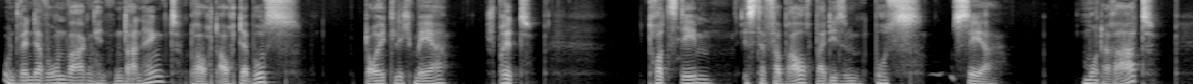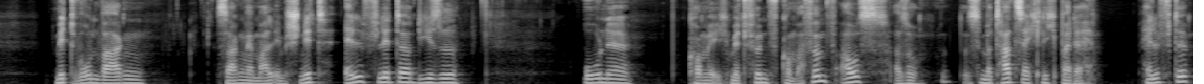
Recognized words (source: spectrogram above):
Und wenn der Wohnwagen hinten dran hängt, braucht auch der Bus deutlich mehr Sprit. Trotzdem ist der Verbrauch bei diesem Bus sehr moderat. Mit Wohnwagen, sagen wir mal im Schnitt 11 Liter Diesel. Ohne komme ich mit 5,5 aus. Also sind wir tatsächlich bei der Hälfte.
